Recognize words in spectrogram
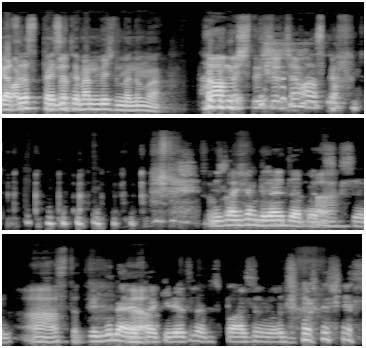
Գացել space-ը թեման միշտ մնում է։ Հա, միշտ չեմ հասկանում։ Միշտ անգամ դրա հետ է պետք սկսել։ Ահա, հաստատ։ էլ է հետաքրքրել, եմ սպասում որ ձորս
